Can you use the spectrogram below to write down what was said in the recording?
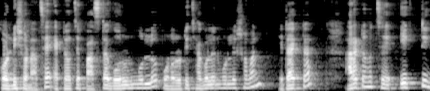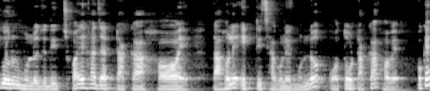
কন্ডিশন আছে। একটা হচ্ছে পাঁচটা গরুর মূল্য পনেরোটি ছাগলের মূল্যের সমান, এটা একটা। আর একটা হচ্ছে একটি গরুর মূল্য যদি ছয় হাজার টাকা হয়, তাহলে একটি ছাগলের মূল্য কত টাকা হবে? ওকে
